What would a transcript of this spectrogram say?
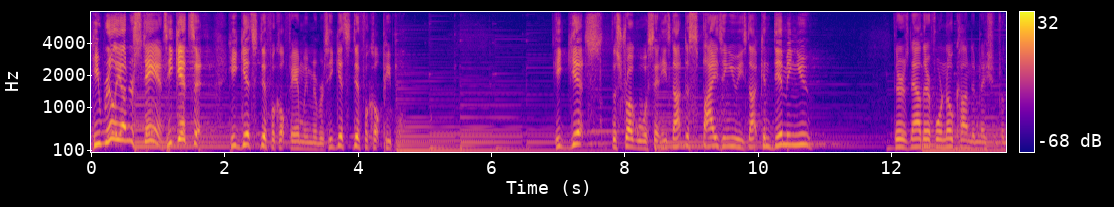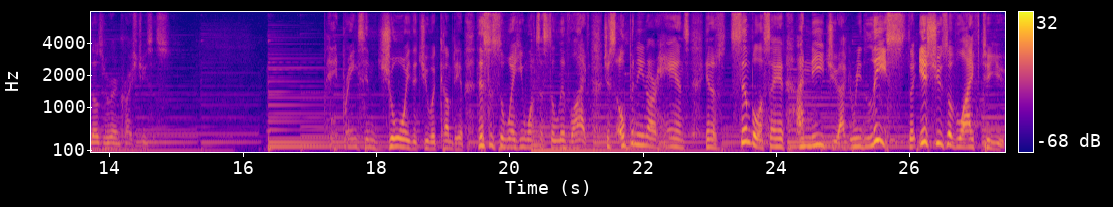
he really understands, He gets it. He gets difficult family members, He gets difficult people. He gets the struggle with sin. He's not despising you, He's not condemning you. There is now, therefore, no condemnation for those who are in Christ Jesus. Brings him joy that you would come to him. This is the way he wants us to live life. Just opening our hands in a symbol of saying, I need you. I can release the issues of life to you.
